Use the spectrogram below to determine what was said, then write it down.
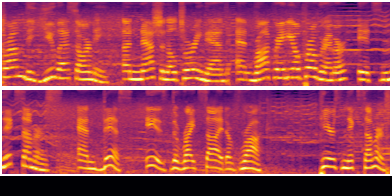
From the U.S. Army, a national touring band and rock radio programmer, it's Nick Summers. And this is The Right Side of Rock. Here's Nick Summers.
